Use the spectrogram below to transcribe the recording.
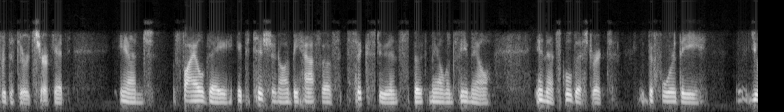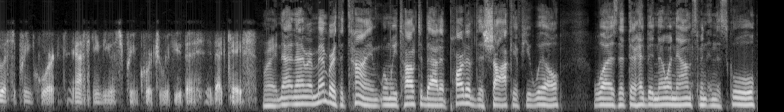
for the Third Circuit and filed a, a petition on behalf of six students, both male and female, in that school district before the U.S. Supreme Court, asking the U.S. Supreme Court to review the, that case. Right. Now, and I remember at the time when we talked about it, part of the shock, if you will, was that there had been no announcement in the school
